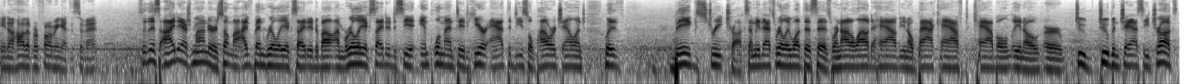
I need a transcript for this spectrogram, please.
you know, how they're performing at this event. So this iDash monitor is something I've been really excited about. I'm really excited to see it implemented here at the Diesel Power Challenge with big street trucks. I mean, that's really what this is. We're not allowed to have, you know, back half cab, you know, or tube, tube and chassis trucks.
